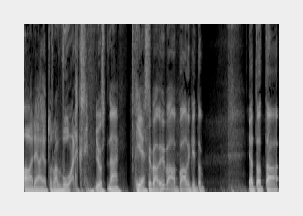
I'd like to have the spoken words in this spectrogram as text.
AD-ajoturvan vuodeksi. Just näin. Yes. Hyvä, hyvä on palkinto. Ja tota,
